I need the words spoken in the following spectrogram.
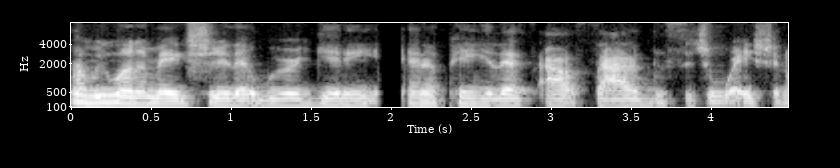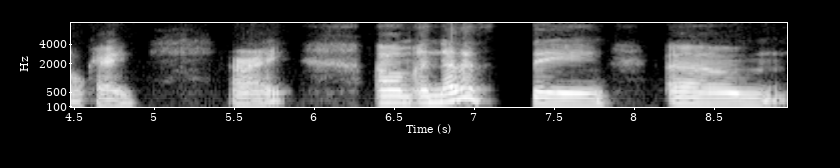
And we want to make sure that we're getting an opinion that's outside of the situation, okay? All right. Um, another thing, um,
